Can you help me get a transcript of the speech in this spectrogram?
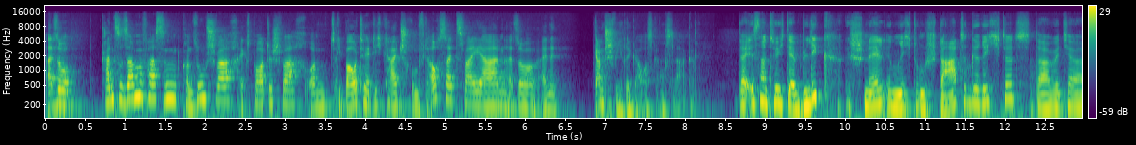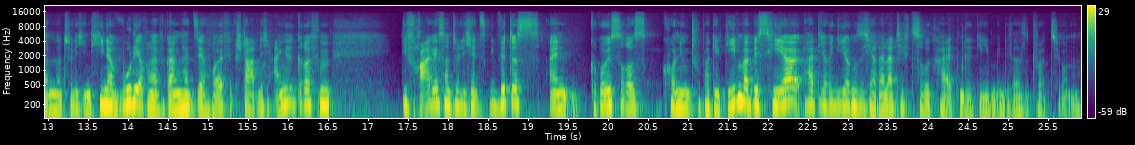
Also kann zusammenfassen, konsumschwach, Exporte schwach und die Bautätigkeit schrumpft auch seit zwei Jahren. Also eine ganz schwierige Ausgangslage. Da ist natürlich der Blick schnell in Richtung Staat gerichtet. Da wird ja natürlich in China, wurde ja auch in der Vergangenheit sehr häufig staatlich eingegriffen. Die Frage ist natürlich jetzt, wird es ein größeres Konjunkturpaket geben? Weil bisher hat die Regierung sich ja relativ zurückhaltend gegeben in dieser Situation.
